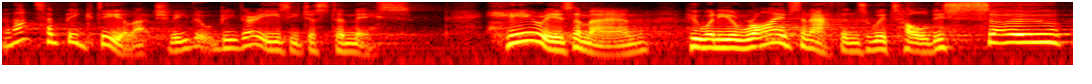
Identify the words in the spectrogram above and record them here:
Now, that's a big deal, actually, that would be very easy just to miss. Here is a man who, when he arrives in Athens, we're told, is so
